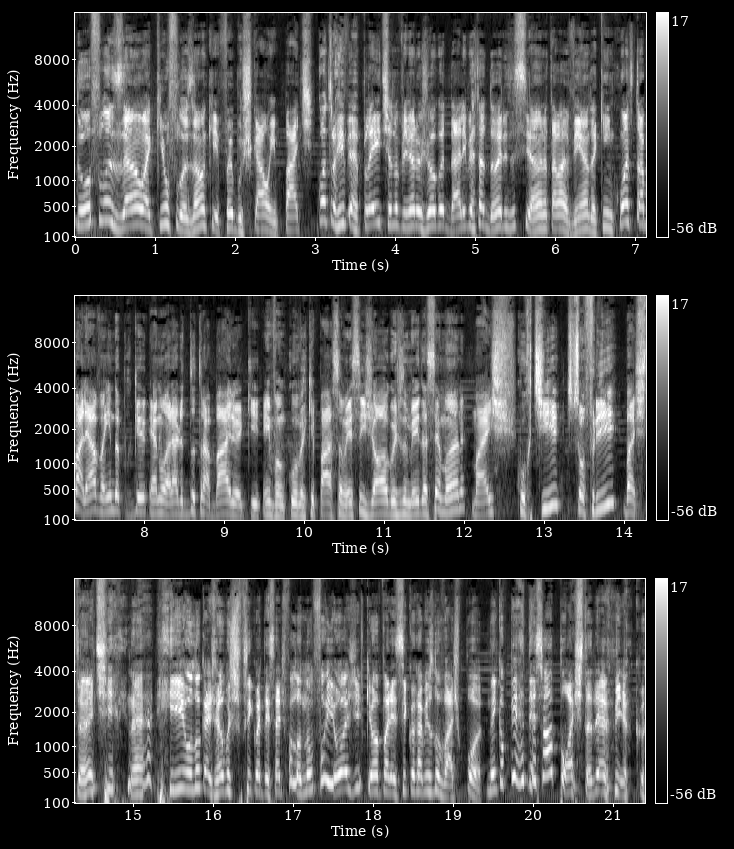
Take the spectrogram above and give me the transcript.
do Flusão aqui, o Flusão que foi buscar o um empate contra o River Plate no primeiro jogo da Libertadores esse ano. Eu tava vendo aqui enquanto trabalhava ainda, porque é no horário do trabalho aqui em Vancouver que passam esses jogos no meio da semana. Mas curti, sofri bastante, né? E o Lucas Ramos, 57, falou: não foi hoje que eu apareci com a camisa do Vasco. Pô, nem que eu perdesse uma aposta, né, amigo?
